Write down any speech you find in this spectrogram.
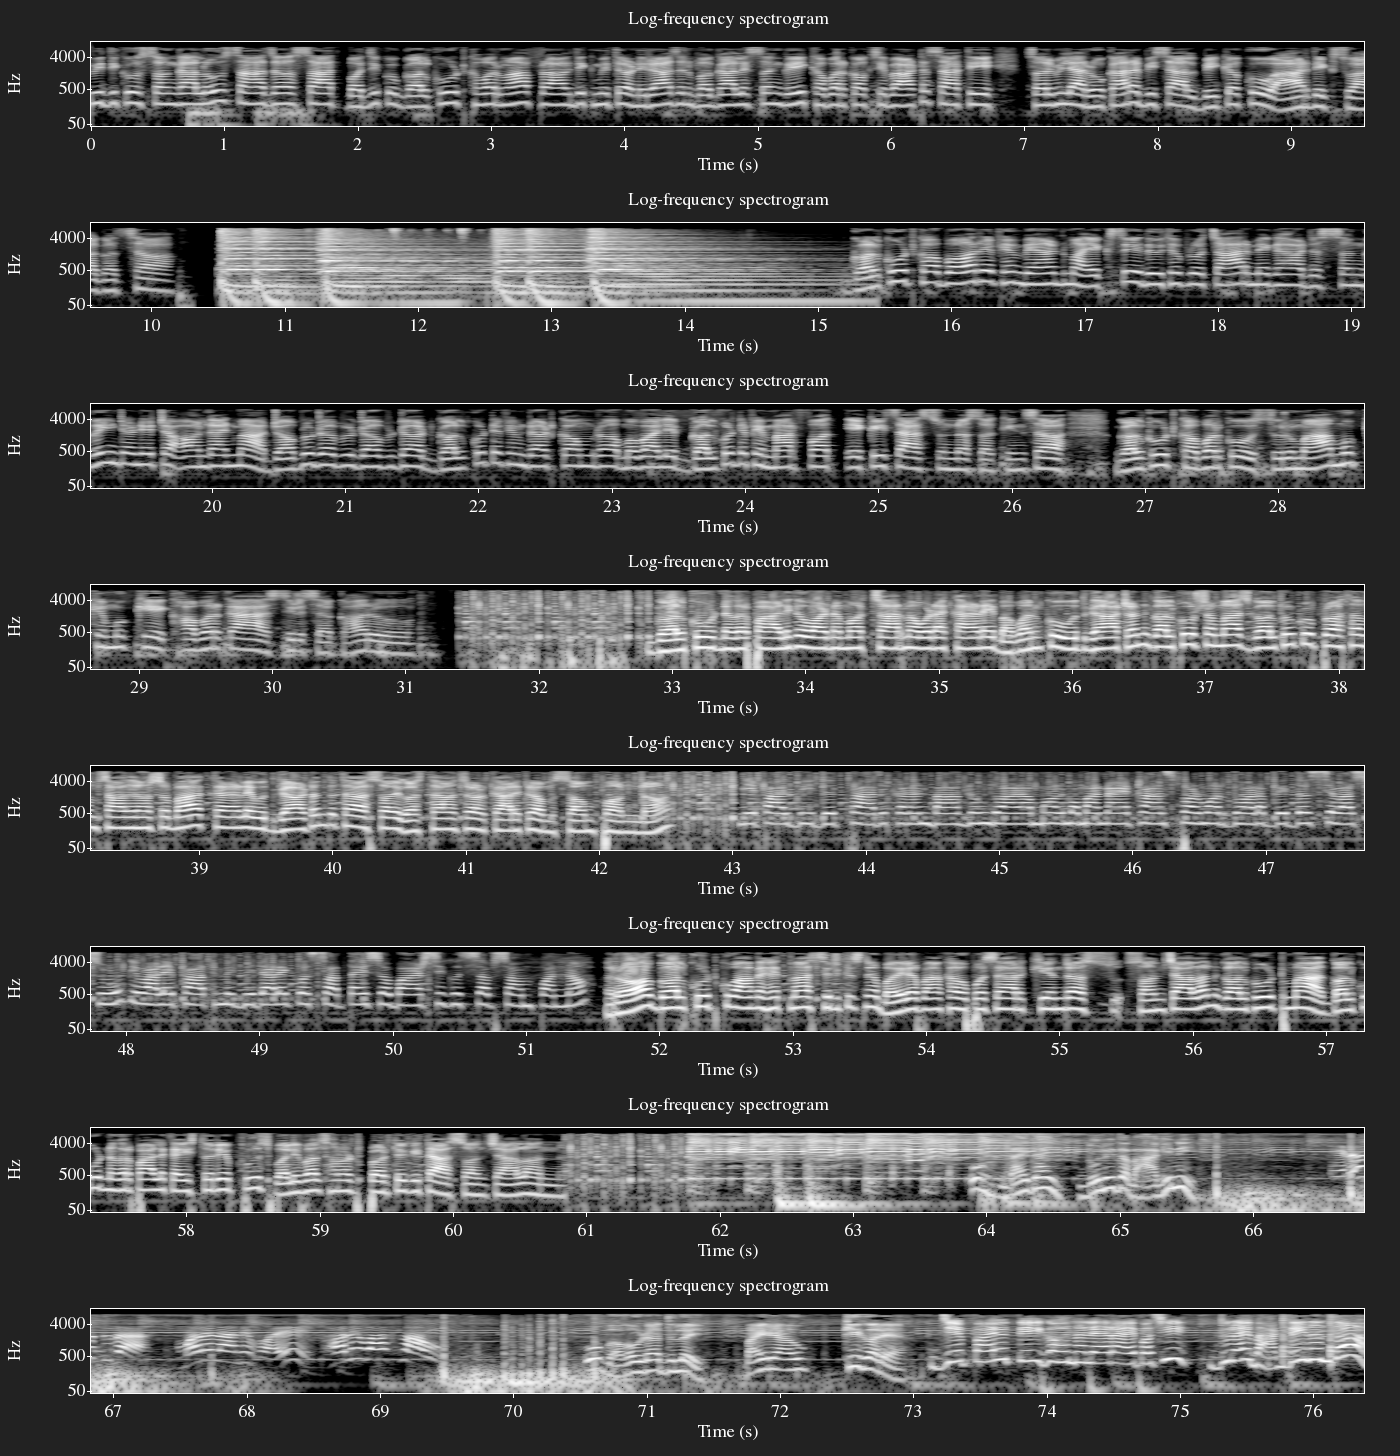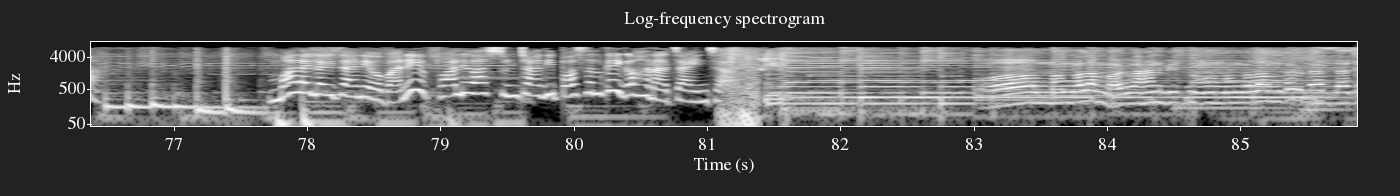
प्रविधिको सङ्गालो साँझ सात बजेको गलकोट खबरमा प्राविधिक मित्र निराजन बगालेसँगै खबर कक्षबाट साथी शर्मिला रोका र विशाल विकको हार्दिक स्वागत छ। गलकोट खबर एफएम ब्यान्डमा एक सय दुई थुप्रो चार मेगा सँगै इन्टरनेट अनलाइनमा W W W dot Galkot FM dot com र मोबाइल एप गलकोट एफएम मार्फत एकैसाथ सुन्न सकिन्छ। गलकोट खबरको सुरुमा मुख्य मुख्य खबरका शीर्षकहरू। गलकोट नगरपालिका वार्ड नम्बर चारमा वडा कार्यालय भवनको उद्घाटन गलकोट समाज गलकोटको प्रथम साधना सभा कार्यालय उद्घाटन तथा सहयोग हस्तान्तरण कार्यक्रम सम्पन्न। नेपाल विद्युत प्राधिकरण बागलुङद्वारा मलमोमा नयाँ ट्रान्सफर्मरद्वारा विद्युत सेवा सुरु। देवालय प्राथमिक विद्यालयको सत्ताइसौँ वार्षिक उत्सव सम्पन्न। र गलकोटको आँगाखेतमा श्रीकृष्ण भैरव आँखा उपचार केन्द्र सञ्चालन। गलकोटमा गलकोट नगरपालिका स्तरीय पुरुष भलिबल छनौट प्रतियोगिता सञ्चालन। ओह दाइ दाइ दुली त भागी नि हेर दुदा मलाई लाने भए आऊ। ओ भगौडा दुलै बाहिर आऊ। के गरे? जे पायो त्यही गहना ल्याएर आएपछि दुलाई भाग्दैनन् त। मलाई लैजाने हो भने फलेवास सुनचाँदी पसलकै गहना चाहिन्छ। ओम मङ्गलम भगवान् विष्णु मङ्गलम गरुडध्वज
